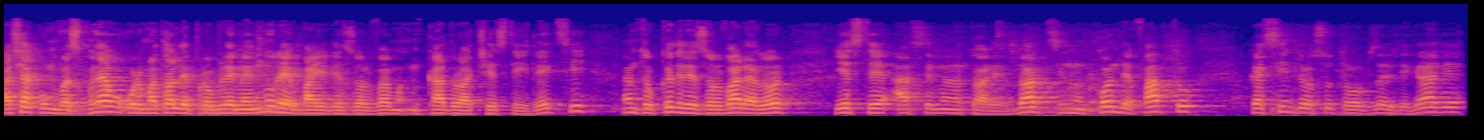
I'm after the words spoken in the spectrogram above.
Așa cum vă spuneam, următoarele probleme nu le mai rezolvăm în cadrul acestei lecții, întrucât rezolvarea lor este asemănătoare. Doar ținând cont de faptul că sin de 180 de grade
